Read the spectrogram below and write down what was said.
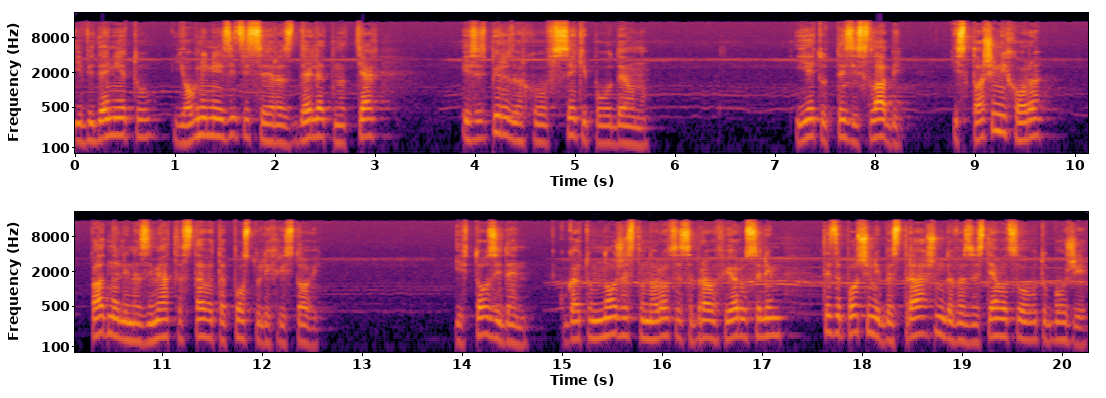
И видението, и огнени езици се разделят над тях и се спират върху всеки по-отделно. И ето тези слаби, изплашени хора, паднали на земята, стават апостоли Христови. И в този ден, когато множество народ се събрава в Иерусалим, те започнали безстрашно да възвестяват Словото Божие.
